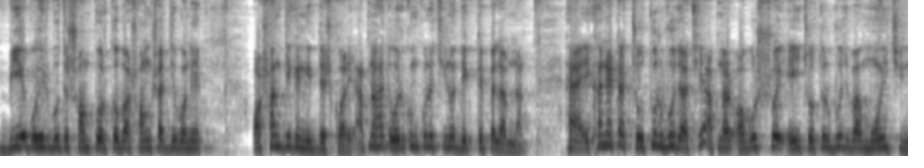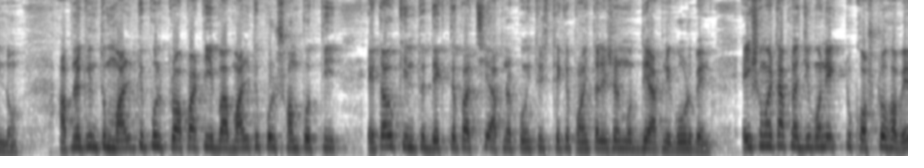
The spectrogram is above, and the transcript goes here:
বিয়ে বহির্ভূত সম্পর্ক বা সংসার জীবনে অশান্তিকে নির্দেশ করে। আপনার হাতে ওরকম কোনো চিহ্ন দেখতে পেলাম না। হ্যাঁ এখানে একটা চতুর্ভুজ আছে। আপনার অবশ্যই এই চতুর্ভুজ বা মই চিহ্ন। আপনার কিন্তু মাল্টিপুল প্রপার্টি বা মাল্টিপুল সম্পত্তি, এটাও কিন্তু দেখতে পাচ্ছি। আপনার পঁয়ত্রিশ থেকে পঁয়তাল্লিশের মধ্যে আপনি গড়বেন। এই সময়টা আপনার জীবনে একটু কষ্ট হবে।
